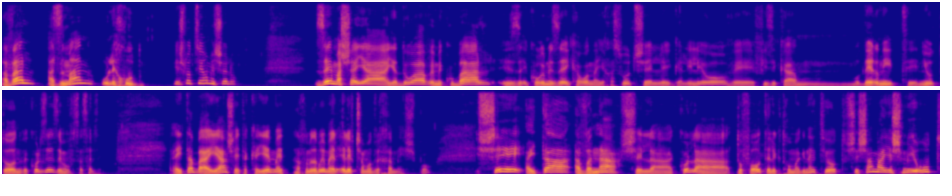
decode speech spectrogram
אבל הזמן הוא לחוד. יש לו ציר משלו. זה מה שהיה ידוע ומקובל, זה, קוראים לזה עקרון היחסות של גלילאו ופיזיקה מודרנית, ניוטון וכל זה, זה מבוסס על זה. הייתה בעיה שהייתה קיימת, אנחנו מדברים על 1905 פה, שהייתה הבנה של כל התופעות האלקטרומגנטיות, ששם יש מהירות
